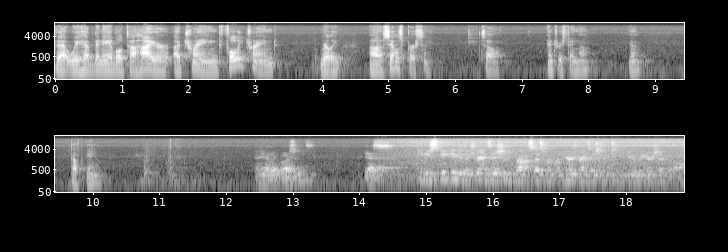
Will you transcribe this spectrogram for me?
that we have been able to hire a trained, fully trained, really, uh, salesperson. So, interesting, huh? Yeah, tough game. Any other questions? Yes. Can you speak into the transition process from when you're transitioning to new leadership at all?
